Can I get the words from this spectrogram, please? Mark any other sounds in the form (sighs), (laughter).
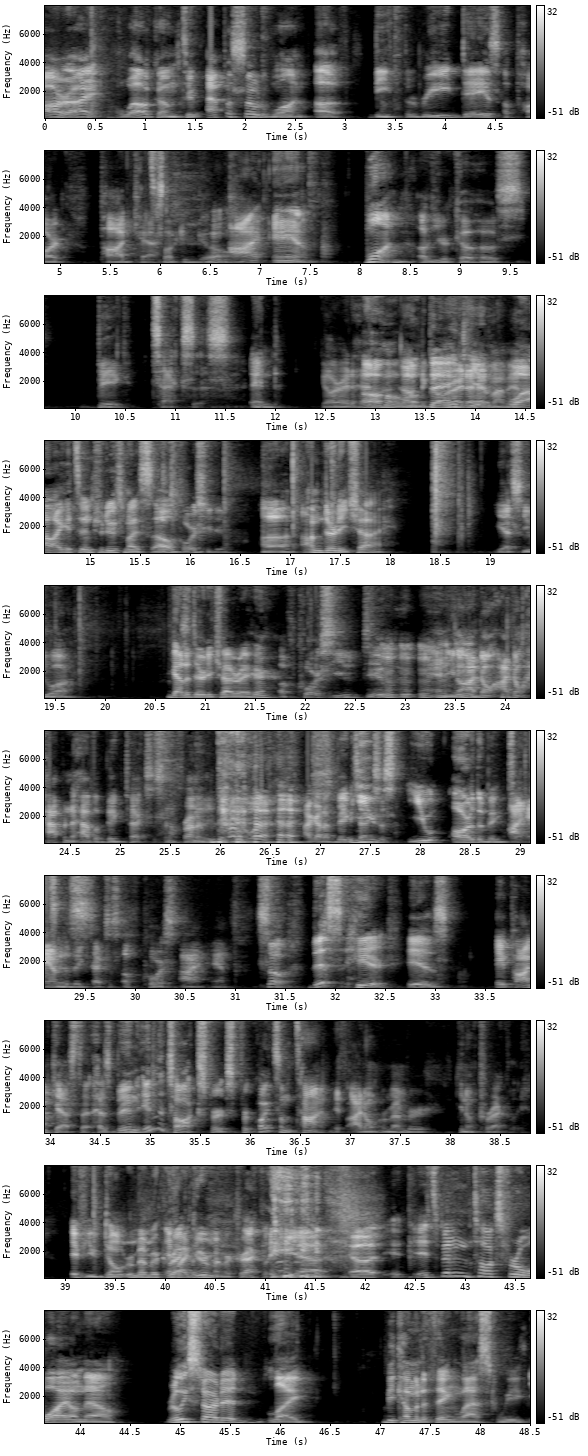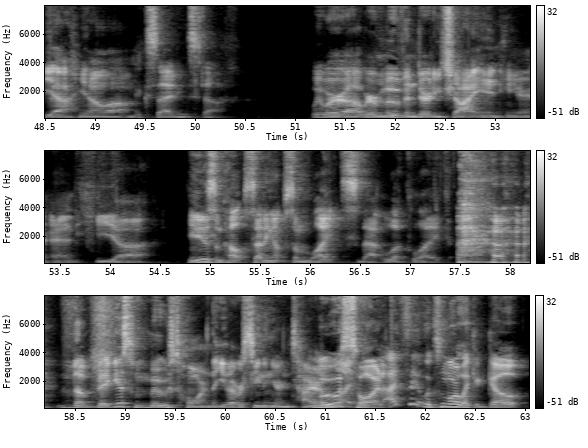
All right, welcome to episode one of the Three Days Apart podcast. Fucking go. I am one of your co-hosts, Big Texas, and go right ahead. Oh, man. well, go thank right you. ahead, my man. Wow, I get to introduce myself. Of course you do. Uh, I'm Dirty Chai. Yes, you are. Got a Dirty Chai right here. Of course you do. Mm-mm-mm-mm-mm. and you mm, know, I mm. don't. I don't happen to have a Big Texas in front of me. But you know? (laughs) I got a Big Texas. You, are the big. I am the Big Texas. Of course I am. So this here is a podcast that has been in the talks for for quite some time, if I don't remember, you know, correctly. If you don't remember correctly. If I do remember correctly. yeah. (laughs) Uh, it, it's been in talks for a while now. Really started like becoming a thing last week. yeah, you know, um, Exciting stuff. We were uh, we were moving Dirty Chai in here, and he uh, he needed some help setting up some lights that look like (laughs) the biggest moose horn that you've ever seen in your entire life. Moose life. horn. I'd say it looks more like a goat.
